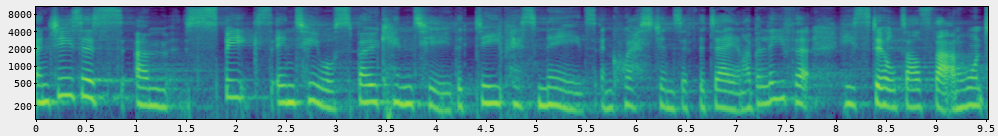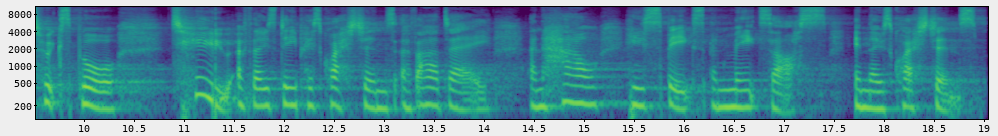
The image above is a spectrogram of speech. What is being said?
And Jesus um, speaks into or spoke into the deepest needs and questions of the day. And I believe that he still does that. And I want to explore two of those deepest questions of our day and how he speaks and meets us in those questions.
